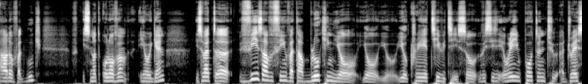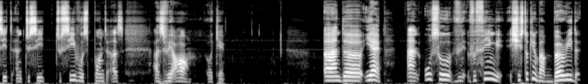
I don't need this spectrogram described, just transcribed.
out of that book. It's not all of them here again. Is that uh, these are the things that are blocking your your your your creativity. So this is really important to address it and to see to see those points as as they are. Okay. And uh, yeah, and also the, the thing she's talking about buried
